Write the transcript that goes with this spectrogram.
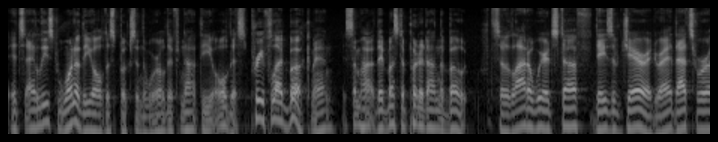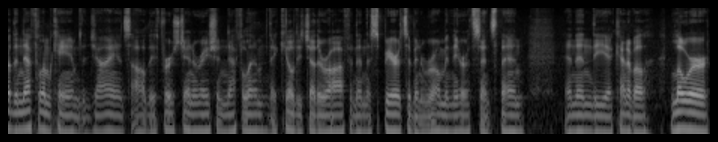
it's at least one of the oldest books in the world, if not the oldest. Pre flood book, man. Somehow they must have put it on the boat. So a lot of weird stuff. Days of Jared, right? That's where the Nephilim came, the giants, all the first generation Nephilim. They killed each other off, and then the spirits have been roaming the earth since then. And then the uh, kind of a lower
